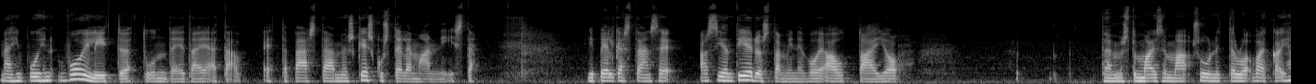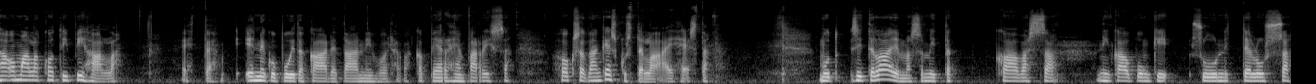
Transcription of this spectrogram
näihin puihin voi liittyä tunteita ja että, että päästään myös keskustelemaan niistä. Ja pelkästään se asian tiedostaminen voi auttaa jo tämmöistä maisemasuunnittelua vaikka ihan omalla kotipihalla. Että ennen kuin puita kaadetaan, niin voidaan vaikka perheen parissa hoksataan keskustella aiheesta. Mutta sitten laajemmassa mittakaavassa, niin kaupunkisuunnittelussa,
